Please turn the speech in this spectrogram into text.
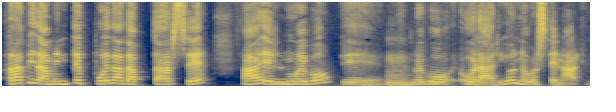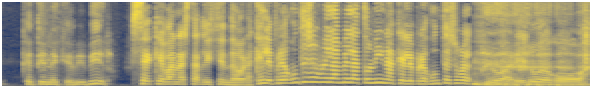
rápidamente pueda adaptarse a el nuevo, eh, el mm. nuevo horario, el nuevo escenario que tiene que vivir. Sé que van a estar diciendo ahora, que le pregunte sobre la melatonina, que le pregunte sobre... Lo haré luego.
